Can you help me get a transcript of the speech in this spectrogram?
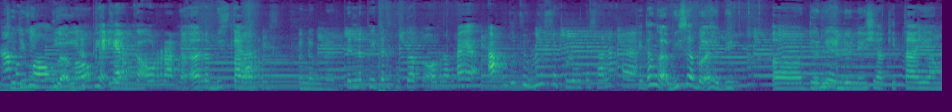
Aku Jadi mau nggak mau lebih kayak yang- ke orang. Eh, lebih care Bener-bener. Dan lebih terbuka ke orang. Kayak aku tuh dulu sebelum ke sana kayak kita nggak bisa bawa habit eh, dari Bener. Indonesia kita yang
